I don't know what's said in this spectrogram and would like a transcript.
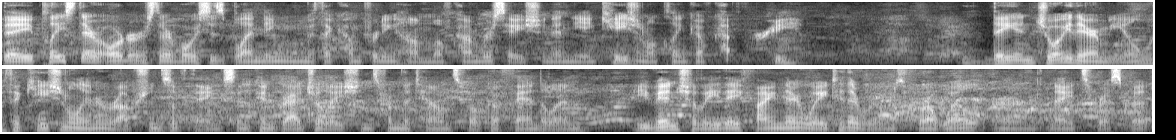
They place their orders, their voices blending with a comforting hum of conversation and the occasional clink of cutlery. They enjoy their meal with occasional interruptions of thanks and congratulations from the townsfolk of Phandalin. Eventually, they find their way to their rooms for a well earned night's respite.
